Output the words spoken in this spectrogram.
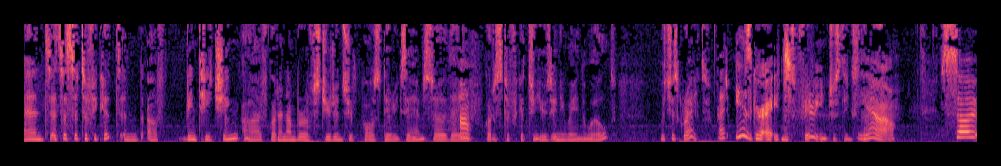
and it's a certificate and I've been teaching. I've got a number of students who've passed their exams, so they've Oh. got a certificate to use anywhere in the world, which is great. That is great. It's very interesting stuff. Yeah. So,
